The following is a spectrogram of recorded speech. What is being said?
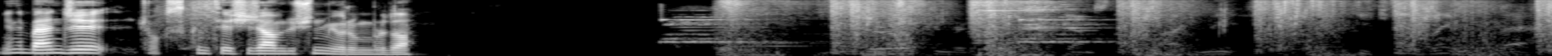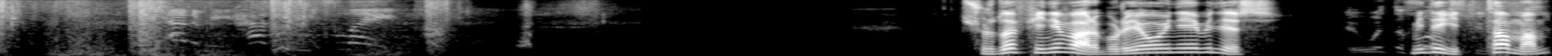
Yani bence çok sıkıntı yaşayacağımı düşünmüyorum burada. Şurada Fini var. Buraya oynayabilir. Bir de git. Tamam.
